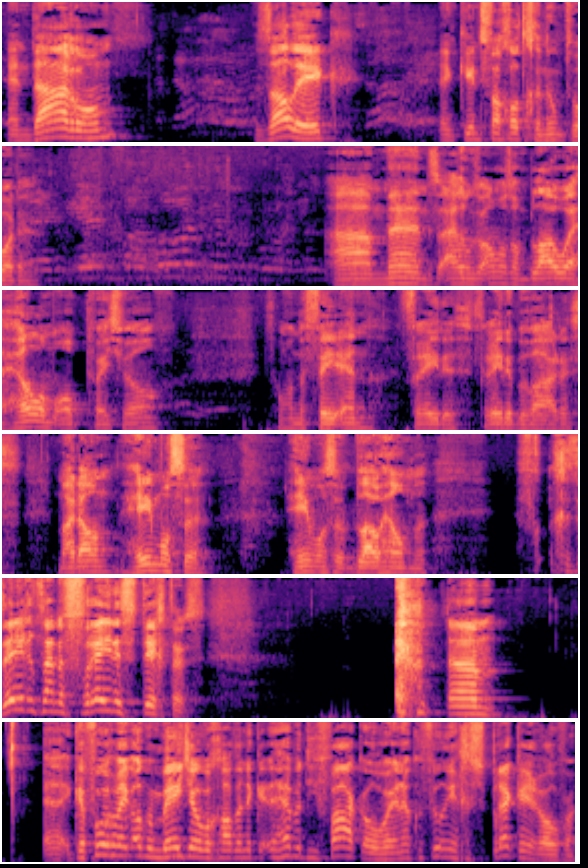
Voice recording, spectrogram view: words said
En daarom zal ik een kind van God genoemd worden. Amen. Dus eigenlijk moet allemaal zo'n blauwe helm op, weet je wel. Van de VN, vrede, vredebewaarders. Maar dan hemelse, hemelse blauwhelmen. Gezegend zijn de vredestichters. Ehm, eh, ik heb vorige week ook een beetje over gehad en ik heb het hier vaak over. En ook veel in gesprekken hierover.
